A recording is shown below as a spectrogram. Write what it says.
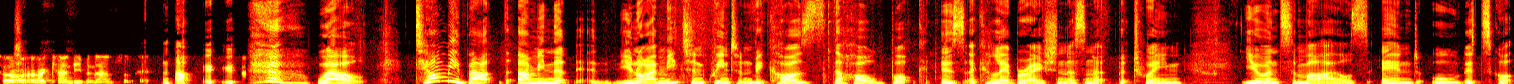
so I, I can't even answer that. No. Well, Tell me about, I mean, that, you know, I mentioned Quentin because the whole book is a collaboration, isn't it, between you and Sir Miles, and all it's got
